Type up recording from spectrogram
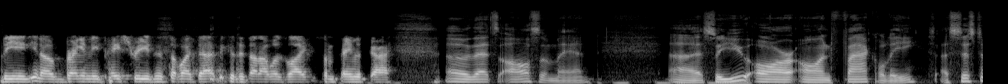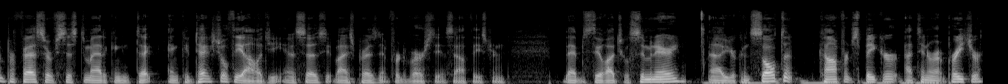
be, you know, bringing me pastries and stuff like that because they thought I was like some famous guy. Oh, that's awesome, man. Uh, so you are on faculty, assistant professor of systematic and, contextual theology, and associate vice president for diversity at Southeastern Baptist Theological Seminary. Uh, your consultant, conference speaker, itinerant preacher,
